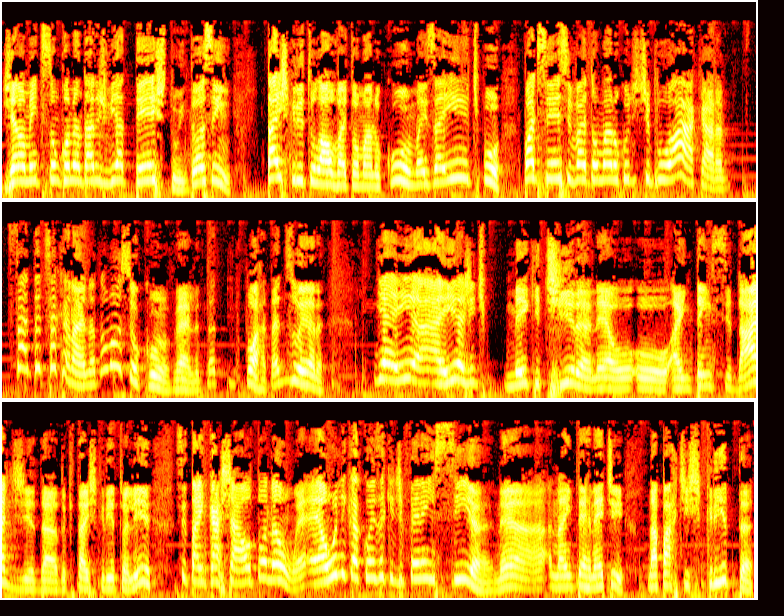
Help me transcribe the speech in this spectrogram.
geralmente são comentários via texto. Então, assim, tá escrito lá o vai tomar no cu, mas aí, tipo, pode ser esse vai tomar no cu de tipo, ah, cara, tá, tá de sacanagem, né? Toma o seu cu, velho. Tá- porra, tá de zoeira. E aí, aí a gente meio que tira, né, o, o- a intensidade da- do que tá escrito ali, se tá em caixa alta ou não. É, é a única coisa que diferencia, né, na internet, na parte escrita,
